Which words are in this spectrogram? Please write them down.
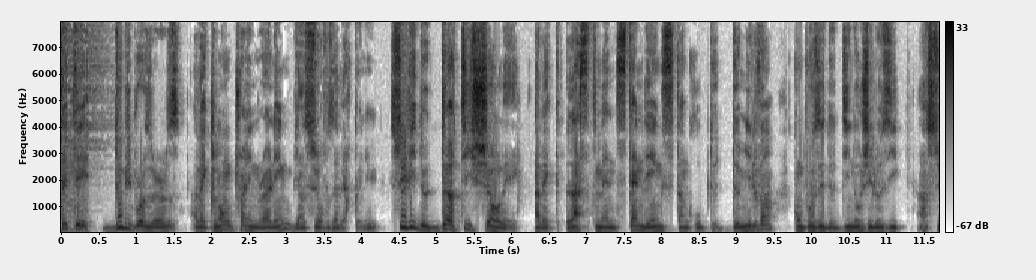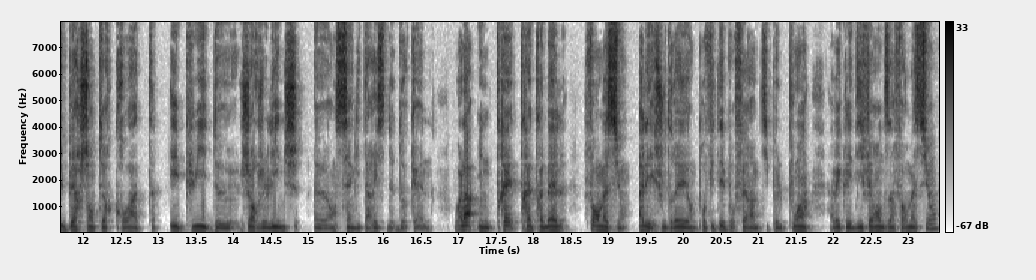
C'était Doobie Brothers avec Long Train Running, bien sûr vous avez reconnu, suivi de Dirty Shirley avec Last Man Standing, c'est un groupe de 2020 composé de Dino Gelozic, un super chanteur croate, et puis de George Lynch, euh, ancien guitariste de Dokken. Voilà une très très très belle formation. Allez, je voudrais en profiter pour faire un petit peu le point avec les différentes informations,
